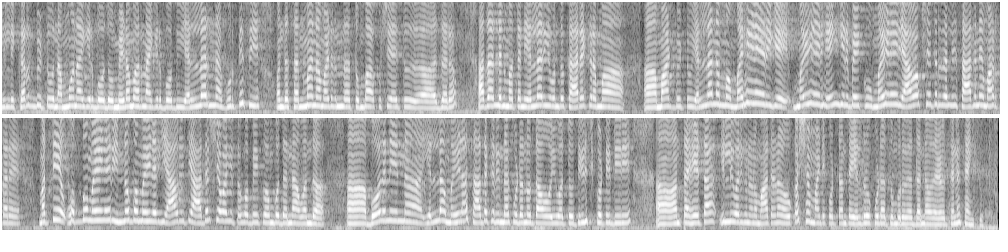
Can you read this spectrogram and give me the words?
ಇಲ್ಲಿ ಕರೆದುಬಿಟ್ಟು ನಮ್ಮನಾಗಿರ್ಬೋದು ಮೇಡಮರ್ನಾಗಿರ್ಬೋದು ಎಲ್ಲರನ್ನ ಗುರುತಿಸಿ ಒಂದು ಸನ್ಮಾನ ಮಾಡಿದ್ರಿಂದ ತುಂಬ ಖುಷಿ ಆಯಿತು ಜರು. ಅದಲ್ಲೇ ಮತ್ತು ಎಲ್ಲರಿಗೂ ಒಂದು ಕಾರ್ಯಕ್ರಮ ಮಾಡಿಬಿಟ್ಟು ಎಲ್ಲ ನಮ್ಮ ಮಹಿಳೆಯರಿಗೆ, ಮಹಿಳೆಯರು ಹೆಂಗಿರಬೇಕು, ಮಹಿಳೆಯರು ಯಾವ ಕ್ಷೇತ್ರದಲ್ಲಿ ಸಾಧನೆ ಮಾಡ್ತಾರೆ, ಮತ್ತು ಒಬ್ಬ ಮಹಿಳೆಯರು ಇನ್ನೊಬ್ಬ ಮಹಿಳೆಯರಿಗೆ ಯಾವ ರೀತಿ ಆದರ್ಶವಾಗಿ ತಗೋಬೇಕು ಎಂಬುದನ್ನು ಒಂದು ಬೋಧನೆಯನ್ನು ಎಲ್ಲ ಮಹಿಳಾ ಸಾಧಕರಿಂದ ಕೂಡ ತಾವು ಇವತ್ತು ತಿಳಿಸಿಕೊಟ್ಟಿದ್ದೀರಿ. ಅಂತ ಹೇಳ್ತಾ ಇಲ್ಲಿವರೆಗೂ ನಾನು ಮಾತನಾಡಲು ಅವಕಾಶ ಮಾಡಿಕೊಟ್ಟಂತ ಎಲ್ಲರೂ ಕೂಡ ತುಂಬ ಧನ್ಯವಾದ ಹೇಳ್ತೇನೆ. Thank you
